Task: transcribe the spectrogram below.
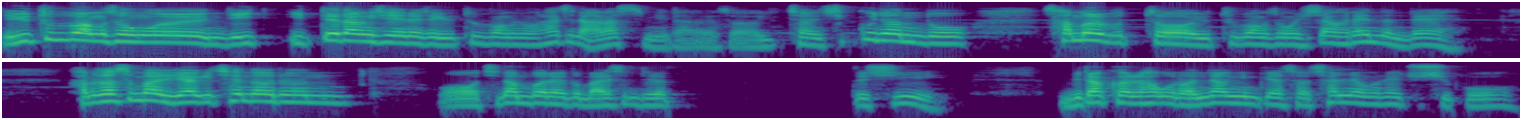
유튜브 방송을 이제 이, 때 당시에는 제가 유튜브 방송을 하진 않았습니다. 그래서 2019년도 3월부터 유튜브 방송을 시작을 했는데 감사스마일 이야기 채널은 어, 지난번에도 말씀드렸듯이 미라클 하고 원장님께서 촬영을 해주시고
